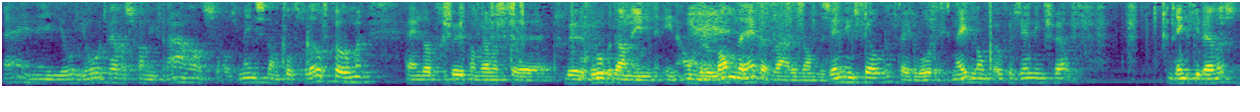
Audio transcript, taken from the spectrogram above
En eh, je hoort wel eens van die verhalen als, als mensen dan tot geloof komen. En dat gebeurt dan wel eens, uh, gebeurde vroeger dan in, in andere landen. Hè. Dat waren dan de zendingsvelden. Tegenwoordig is Nederland ook een zendingsveld. Denk je wel eens.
